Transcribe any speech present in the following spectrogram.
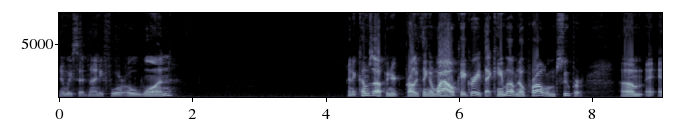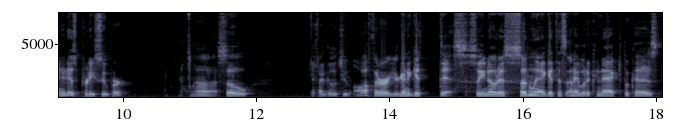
And we set 9401 and it comes up and you're probably thinking wow okay great that came up no problem super. Um, and, it is pretty super. Uh, so if I go to author you're gonna get this. So you notice suddenly I get this unable to connect because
